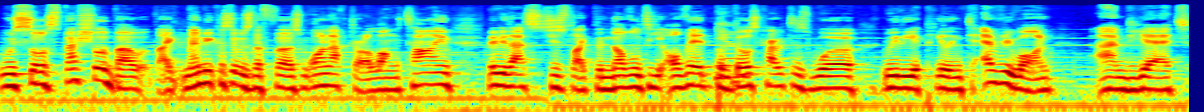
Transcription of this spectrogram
was so special about, like maybe because it was the first one after a long time. Maybe that's just like the novelty of it. But Yeah. those characters were really appealing to everyone, and yet,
